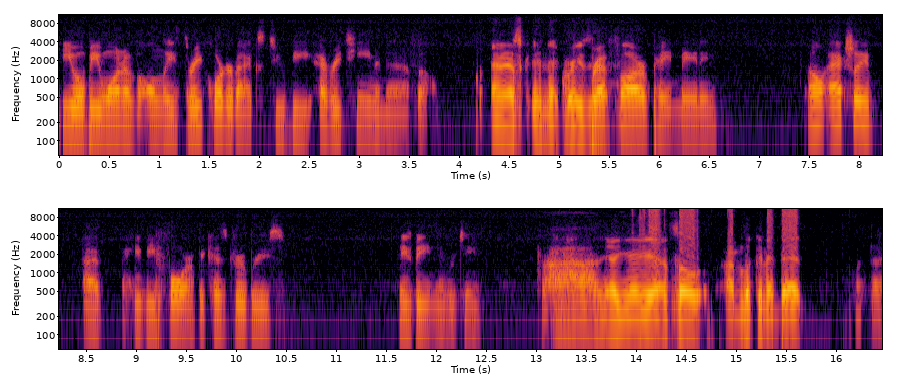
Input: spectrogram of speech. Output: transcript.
he will be one of only three quarterbacks to beat every team in the NFL. And that's isn't that crazy? Brett Favre, Peyton Manning. Oh, actually, uh, he'd be four because Drew Brees. He's beating every team. Ah, yeah, yeah, yeah. So I'm looking at that. What the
